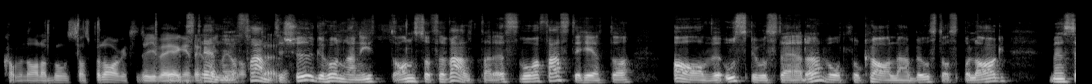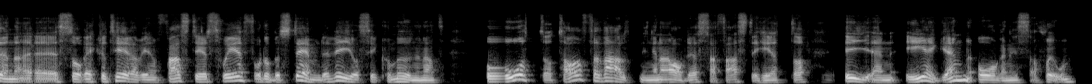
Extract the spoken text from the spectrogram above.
kommunala bostadsbolaget och driva egen regi? Stämmer. Fram till 2019 så förvaltades våra fastigheter av Osbostäder, vårt lokala bostadsbolag. Men sen uh, så rekryterade vi en fastighetschef och då bestämde vi oss i kommunen att återta förvaltningen av dessa fastigheter i en egen organisation.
